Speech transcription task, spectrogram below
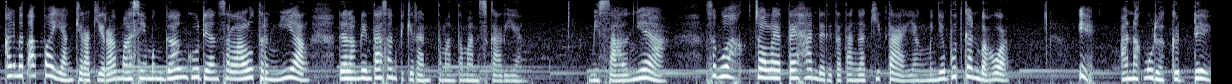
Kalimat apa yang kira-kira masih mengganggu dan selalu terngiang dalam lintasan pikiran teman-teman sekalian? Misalnya, sebuah coletehan dari tetangga kita yang menyebutkan bahwa, "Ih, anakmu udah gede,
